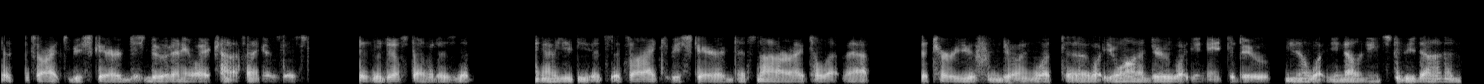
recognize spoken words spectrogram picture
it's all right to be scared just do it anyway kind of thing is is is the gist of it is that you know you it's it's all right to be scared. It's not all right to let that deter you from doing what uh, what you want to do, what you need to do, you know, what you know needs to be done. And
